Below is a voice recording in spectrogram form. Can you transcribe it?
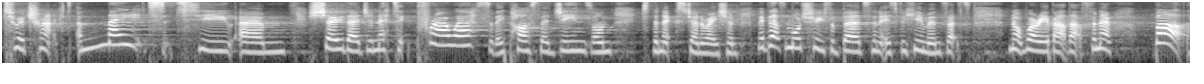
to attract a mate, to um, show their genetic prowess, so they pass their genes on to the next generation. Maybe that's more true for birds than it is for humans. Let's not worry about that for now. But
